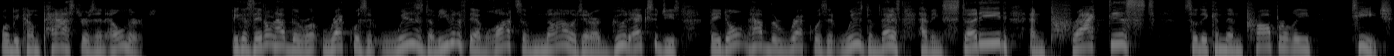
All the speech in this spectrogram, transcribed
or become pastors and elders because they don't have the requisite wisdom. Even if they have lots of knowledge and are good exegetes, they don't have the requisite wisdom. That is, having studied and practiced so they can then properly teach.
